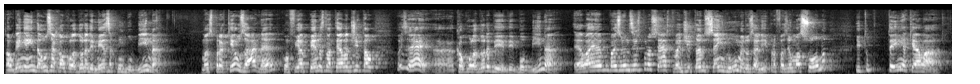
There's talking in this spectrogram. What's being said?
Alguém ainda usa calculadora de mesa com bobina? Mas para que usar, né? Confia apenas na tela digital. Pois é, a calculadora de, de bobina, ela é mais ou menos esse processo. Tu vai digitando 100 números ali para fazer uma soma e tu tem aquela,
